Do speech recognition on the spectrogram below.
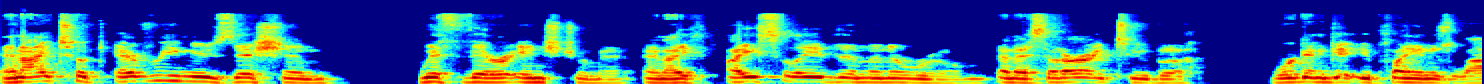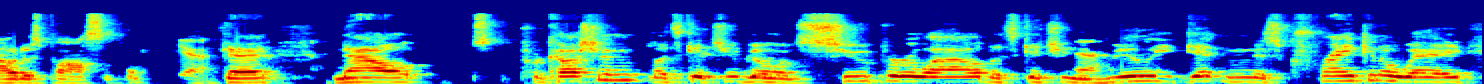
and I took every musician with their instrument and I isolated them in a room and I said, all right, tuba, we're going to get you playing as loud as possible. Yeah. Okay. Now percussion let's get you going super loud. Let's get you yeah. really getting this cranking away.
